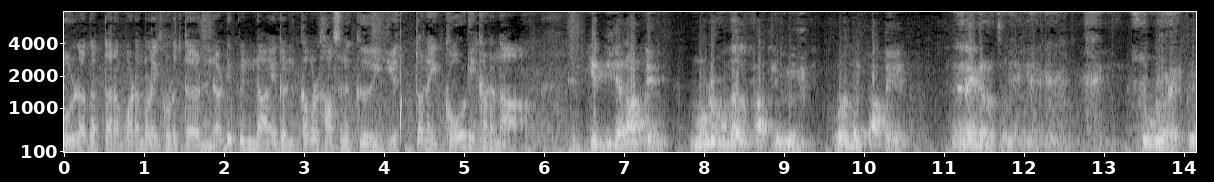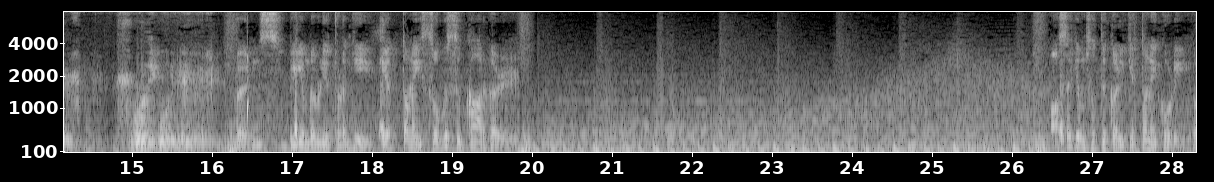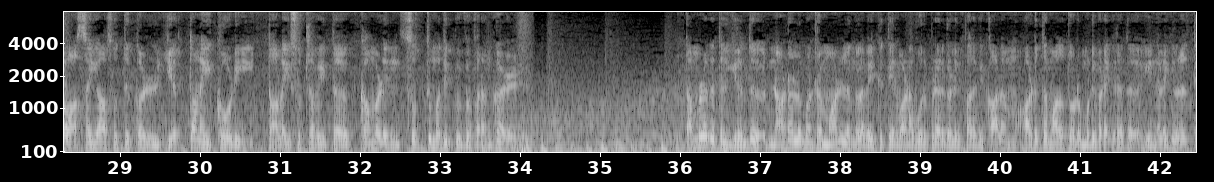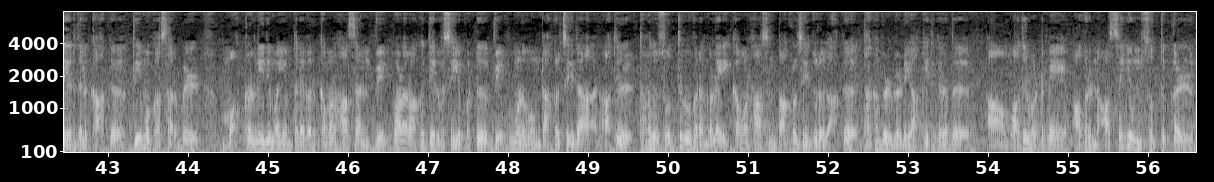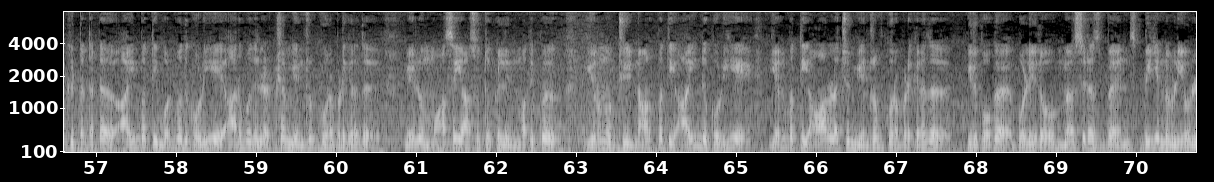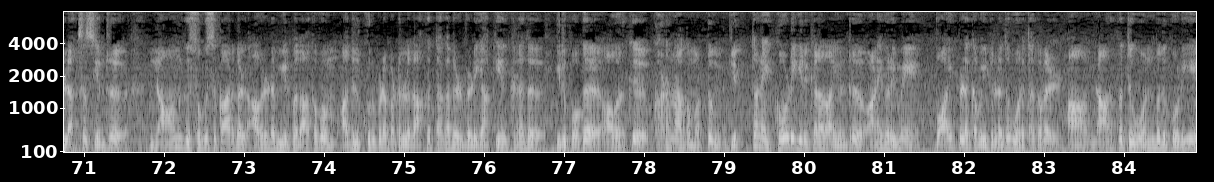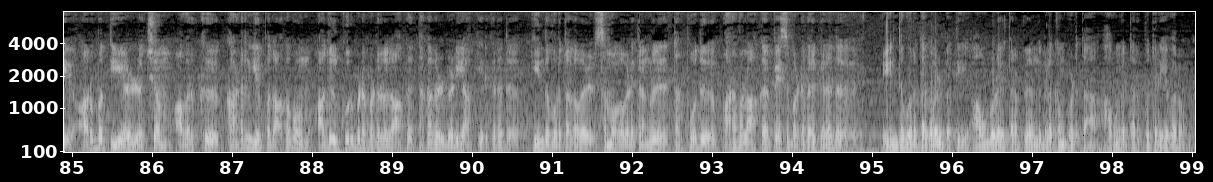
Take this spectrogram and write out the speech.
உலகத்தர படங்களை கொடுத்த நடிப்பின் நாயகன் கமல்ஹாசனுக்கு இத்தனை கோடி கடனா? இந்திய நாட்டின் முழு முதல் காற்றின் ஒருமைப்பாட்டை நிலைநிறுத்துவேன் என்று சூழலுக்கு உறுதி கூறுகின்றேன் பென்ஸ் BMW தொடங்கி எத்தனை சொகுசு கார்கள்? அசையும் சொத்துக்கள் எத்தனை கோடி? அசையா சொத்துக்கள் எத்தனை கோடி? தலை சுற்ற வைத்த கமலின் சொத்து மதிப்பு விவரங்கள். தமிழகத்தில் இருந்து நாடாளுமன்ற மாநிலங்களவைக்கு தேர்வான உறுப்பினர்களின் பதவிக்காலம் அடுத்த மாதத்தோடு முடிவடைகிறது. இந்நிலையில் தேர்தலுக்காக திமுக சார்பில் மக்கள் நீதி மய்யம் தலைவர் கமல்ஹாசன் வேட்பாளராக தேர்வு செய்யப்பட்டு வேட்புமனுவும் தாக்கல் செய்தார். அதில் தனது சொத்து விவரங்களை கமல்ஹாசன் தாக்கல் செய்துள்ளதாக தகவல் வெளியாகியிருக்கிறது. ஆம் அதில் மட்டுமே அவரின் அசையும் சொத்துக்கள் கிட்டத்தட்ட ஐம்பத்தி ஒன்பது கோடியே அறுபது லட்சம் என்றும் கூறப்படுகிறது. மேலும் அசையா சொத்துக்களின் மதிப்பு இருநூற்றி நாற்பத்தி ஐந்து கோடியே எண்பத்தி ஆறு லட்சம் என்றும் கூறப்படுகிறது. இதுபோக Bolero Mercedes Benz BMW Lexus என்று நான்கு சொகுசு கார்கள் அவரிடம் இருப்பதாகவும் அதில் குறிப்பிடப்பட்டுள்ளதாக தகவல் வெளியாகியிருக்கிறது. இதுபோக அவருக்கு கடனாக மட்டும் இத்தனை கோடி இருக்கிறதா என்று அனைவருமே வாய்ப்பிழக்க வைத்துள்ளது ஒரு தகவல். ஆம் நாற்பத்தி ஒன்பது கோடியே அறுபத்தி ஏழு லட்சம் அவருக்கு கடன் இருப்பதாகவும் அதில் குறிப்பிடப்பட்டுள்ளதாக தகவல் வெளியாகியிருக்கிறது. இந்த ஒரு தகவல் சமூக வலைதளங்களில் தற்போது பரவலாக பேசப்பட்டு வருகிறது. இந்த ஒரு தகவல் பற்றி அவங்களுடைய தரப்பிலிருந்து விளக்கம் கொடுத்தா அவங்க தரப்பு தெரிய வரும்.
